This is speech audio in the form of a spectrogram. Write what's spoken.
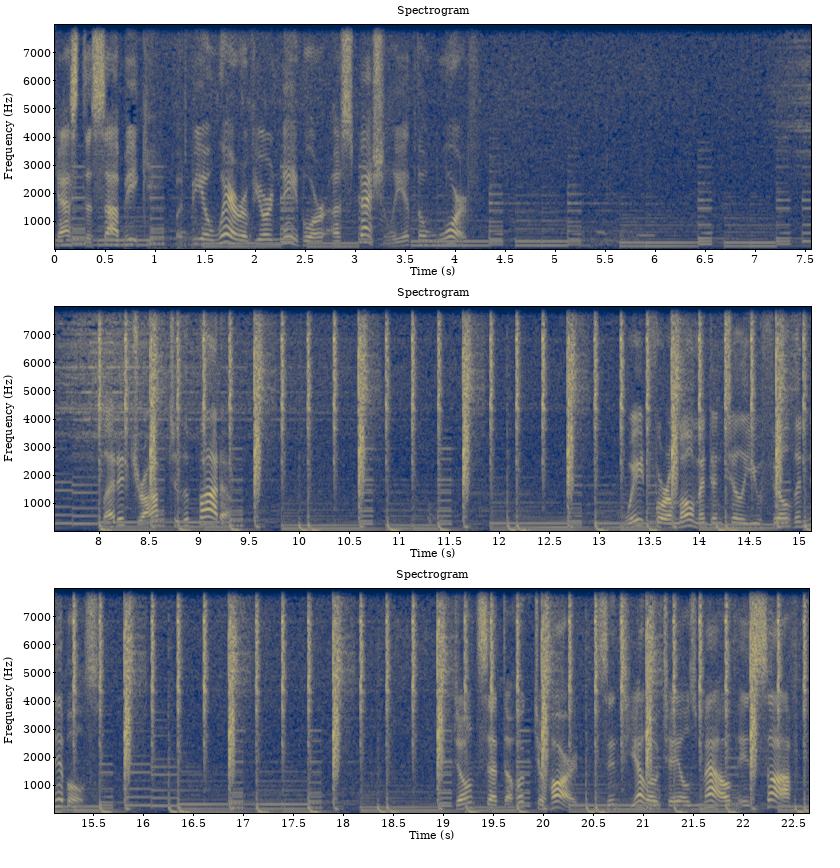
Cast the sabiki, but be aware of your neighbor, especially at the wharf. Let it drop to the bottom. Wait for a moment until you fill the nibbles. Don't set the hook too hard, since Yellowtail's mouth is soft.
